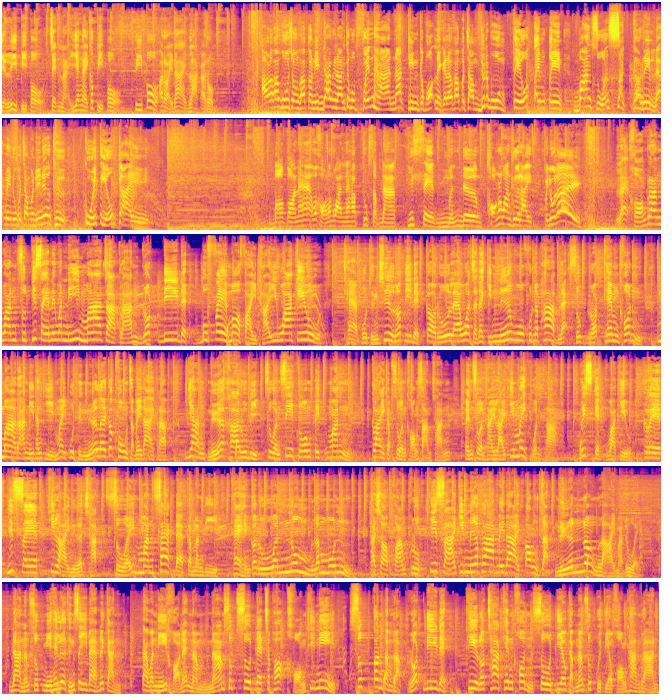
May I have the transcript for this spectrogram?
เยลลี่ปีโป้ เจนไหนยังไงก็ปีโป้ ปีโป้อร่อยได้หลากอารมณ์ เอาละครับคุณผู้ชมครับ ตอนนี้ได้เวลาที่จะมาเฟ้นหานักกินกระเพาะเหล็กกันแล้วครับ ประจำยุทธภูมิเตี๋ยวเต็มตีน บ้านสวนสักการิน และเมนูประจำวันนี้นั่นก็คือก๋วยเตี๋ยวไก่ บอกก่อนนะฮะว่าของรางวัลนะครับ ทุกสัปดาห์พิเศษเหมือนเดิม ของรางวัลคืออะไร ไปดูเลย และของรางวัลสุดพิเศษในวันนี้มาจากร้านรสดีเด็ด บุฟเฟ่หม้อไฟไทยวากิว แค่พูดถึงชื่อรสดีเด็ดก็รู้แล้วว่าจะได้กินเนื้อวัวคุณภาพและซุปรสเข้มข้น มาร้านนี้ทั้งทีไม่พูดถึงเนื้อเลยก็คงจะไม่ได้ครับ อย่างเนื้อคารูบิ ส่วนซี่โครงติดมัน ใกล้กับส่วนของ3ชั้น เป็นส่วนไฮไลท์ที่ไม่ควรพลาดบริสเกตวากิว เกรดพิเศษที่ลายเนื้อชัด สวยมันแทรกแบบกำลังดี แค่เห็นก็รู้ว่านุ่มละมุน ถ้าชอบความกรุบที่สายกินเนื้อพลาดไม่ได้ ต้องจัดเนื้อน่องลายมาด้วย ด้านน้ำซุปมีให้เลือกถึง 4 แบบด้วยกัน แต่วันนี้ขอแนะนำน้ำซุปสูตรเด็ดเฉพาะของที่นี่ ซุปต้นตำรับรสดีเด็ด ที่รสชาติเข้มข้น สูตรเดียวกับน้ำซุปก๋วยเตี๋ยวของทางร้าน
